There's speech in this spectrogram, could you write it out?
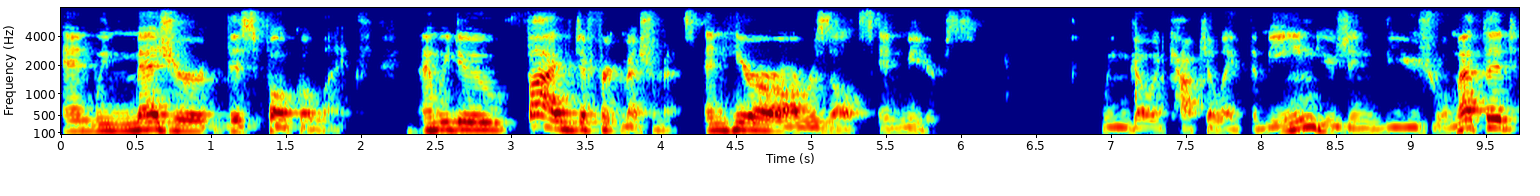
and we measure this focal length. And we do five different measurements. And here are our results in meters. We can go and calculate the mean using the usual method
